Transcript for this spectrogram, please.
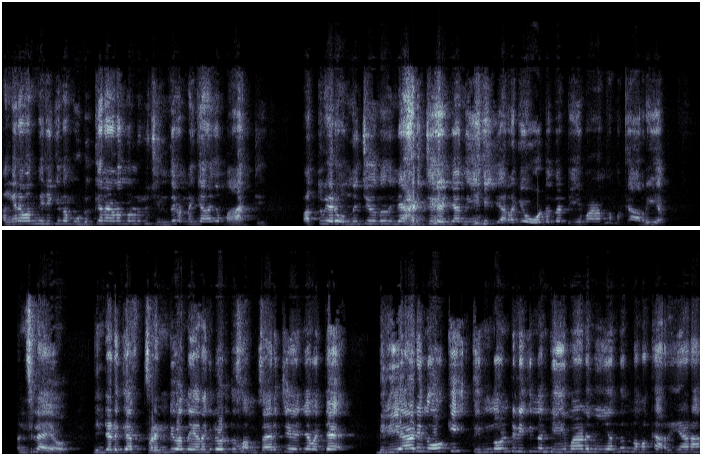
അങ്ങനെ വന്നിരിക്കുന്ന മുടുക്കനാണെന്നുള്ളൊരു ചിന്ത ഉണ്ടെങ്കിൽ അതങ്ങ് മാറ്റി. പത്ത് പേരെ ഒന്നിച്ചു നിന്ന് നിന്നെ അടിച്ചു കഴിഞ്ഞാൽ നീ ഇറങ്ങി ഓടുന്ന ടീമാണെന്ന് നമുക്ക് അറിയാം മനസ്സിലായോ? നിന്റെ അടുക്ക ഫ്രണ്ട് വന്ന് ഏതെങ്കിലും അടുത്ത് സംസാരിച്ചു കഴിഞ്ഞാൽ മറ്റേ ബിരിയാണി നോക്കി തിന്നോണ്ടിരിക്കുന്ന ടീമാണ് നീ എന്നും നമുക്ക് അറിയാടാ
